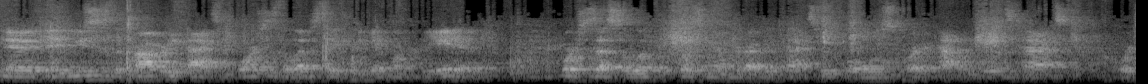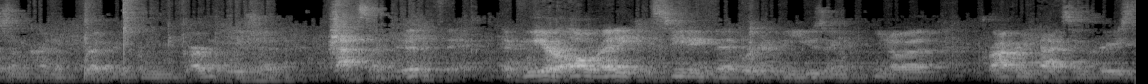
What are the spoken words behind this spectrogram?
You know, it, it uses the property tax and forces the legislature to get more creative, forces us to look at closing unproductive tax loopholes, or a capital gains tax, or some kind of revenue from carbon pollution. That's a good thing. If we are already conceding that we're gonna be using, you know, a property tax increase,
